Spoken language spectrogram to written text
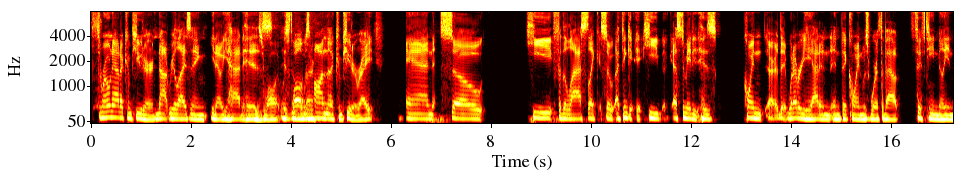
thrown out a computer, not realizing you know he had his His wallet was his wallet on was on the computer, right? And so he for the last like so I think it, he estimated his coin or that whatever he had in, in Bitcoin was worth about $15 million.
